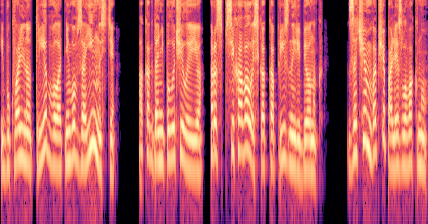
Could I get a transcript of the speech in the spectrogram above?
и буквально требовал от него взаимности, а когда не получила ее, распсиховалась, как капризный ребенок. Зачем вообще полезла в окно?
